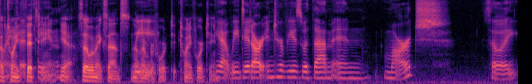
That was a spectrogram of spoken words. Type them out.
Of 2015. 2015. Yeah, so that would make sense. November We- 14, 2014. Yeah, we did our interviews with them in March. So a,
